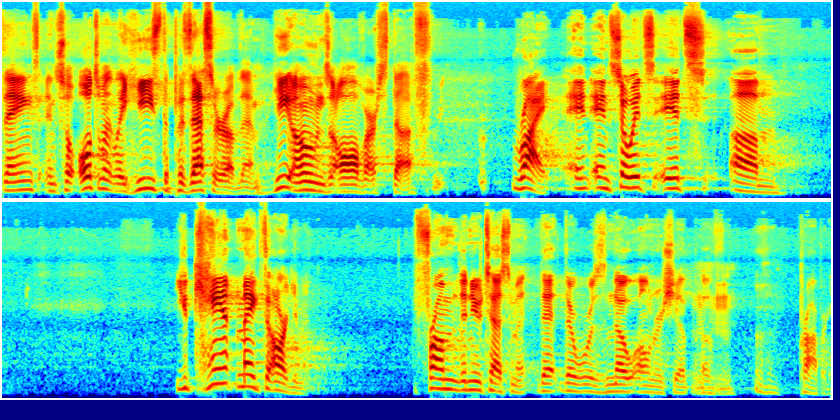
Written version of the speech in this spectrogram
things, and so ultimately He's the possessor of them. He owns all of our stuff. Right, and and so it's it's um, you can't make the argument from the New Testament that there was no ownership of property.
